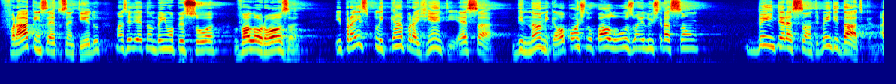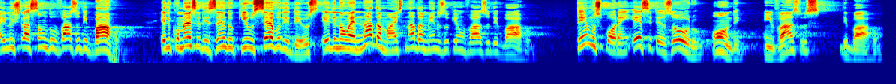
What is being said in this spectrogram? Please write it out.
fraca em certo sentido, mas ele é também uma pessoa valorosa. E para explicar para a gente essa dinâmica, o apóstolo Paulo usa uma ilustração bem interessante, bem didática, a ilustração do vaso de barro. Ele começa dizendo que o servo de Deus, ele não é nada mais, nada menos do que um vaso de barro. Temos, porém, esse tesouro onde? Em vasos de barro.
